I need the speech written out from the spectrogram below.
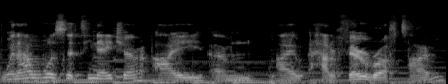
When I was a teenager, I um, I had a very rough time,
